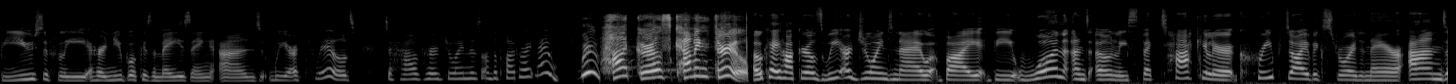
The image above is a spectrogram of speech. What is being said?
beautifully. Her new book is amazing, and we are thrilled to have her join us on the pod right now. Hot girls coming through. Okay, hot girls, we are joined now by the one and only spectacular creep dive extraordinaire and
